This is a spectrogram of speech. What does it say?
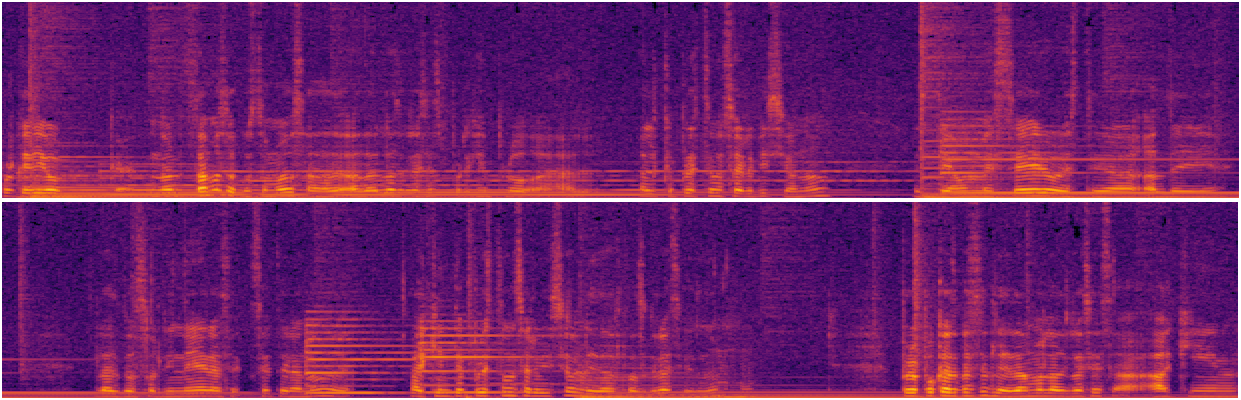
Porque digo, no estamos acostumbrados a, dar las gracias, por ejemplo, al, al que preste un servicio, ¿no? Este, a un mesero, este, a- al de las gasolineras, etcétera, ¿no? A quien te presta un servicio le das las gracias, ¿no? Pero pocas veces le damos las gracias a, a quien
